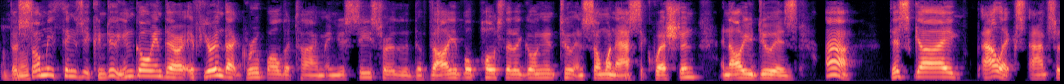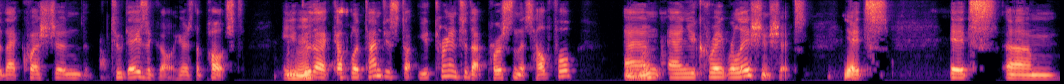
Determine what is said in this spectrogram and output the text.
Mm-hmm. There's so many things you can do. You can go in there if you're in that group all the time and you see sort of the, the valuable posts that are going into, and someone asks a question, and all you do is, ah, this guy Alex answered that question two days ago. Here's the post. And you mm-hmm. do that a couple of times. You start, you turn into that person that's helpful, and mm-hmm. and you create relationships. Yep. It's it's um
